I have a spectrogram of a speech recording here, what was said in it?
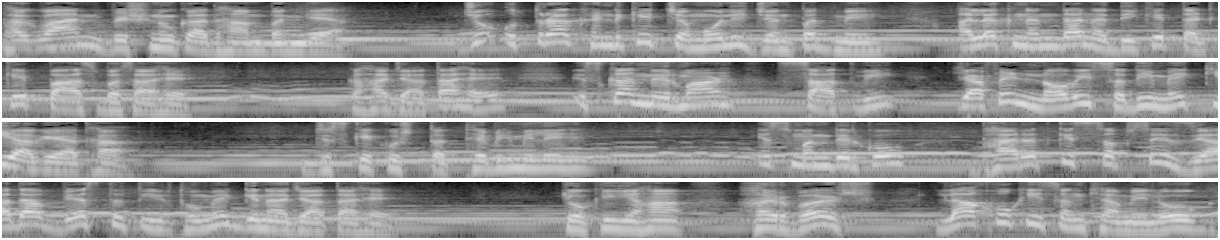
भगवान विष्णु का धाम बन गया, जो उत्तराखंड के चमोली जनपद में अलकनंदा नदी के तट के पास बसा है। कहा जाता है, इसका निर्माण सातवीं या फिर नौवीं सदी में किया गया था, जिसके कुछ तथ्य भी मिले हैं। इस मंदिर को भारत के सबसे ज़्यादा व्यस्त तीर्थों में गिना जाता है, क्योंकि यहाँ हर वर्ष लाखों की संख्या में लोग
